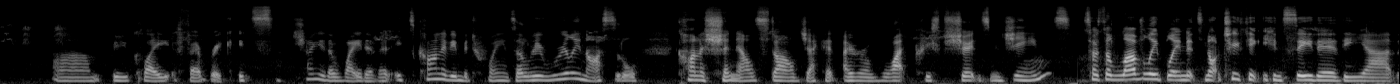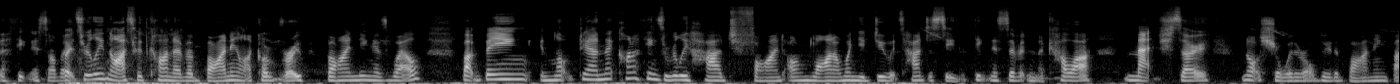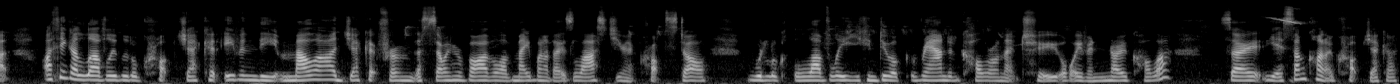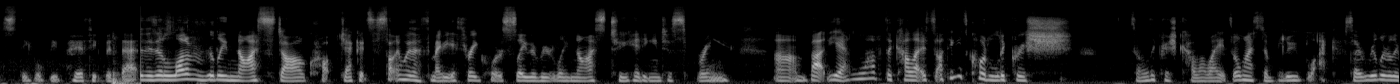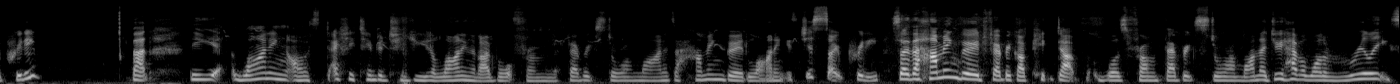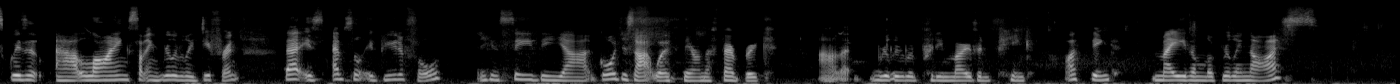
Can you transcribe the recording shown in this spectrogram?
um, boucle fabric. It's I'll show you the weight of it. It's kind of in between. So it'll be a really nice little kind of Chanel style jacket over a white crisp shirt and some jeans. So it's a lovely blend. It's not too thick. You can see there the uh, the thickness of it. It's really nice with kind of a binding, like a rope binding as well. But being in lockdown, that kind of thing's really hard to find online. And when you do, it's hard to see the thickness of it and the color match. So not sure whether I'll do the binding, but I think a lovely little crop jacket, even the mallard jacket from the Sewing Revival, I've made one of those last year in a crop style, would look lovely. You can do a rounded collar on that too, or even no collar. So yeah, some kind of crop jacket I think will be perfect with that. There's a lot of really nice style crop jackets. Something with maybe a three quarter sleeve would be really nice too heading into spring. Um, but yeah, love the color. It's I think it's called licorice it's a licorice colorway. It's almost a blue black. So really, really pretty. But the lining, I was actually tempted to use a lining that I bought from the fabric store online. It's a hummingbird lining. It's just so pretty. So the hummingbird fabric I picked up was from fabric store online. They do have a lot of really exquisite uh, lining, something really, really different. That is absolutely beautiful. You can see the uh, gorgeous artwork there on the fabric. Uh, that really, really pretty mauve and pink. I think may even look really nice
